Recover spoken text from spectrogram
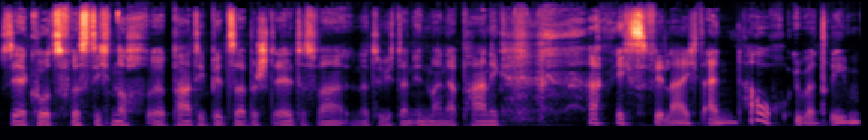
sehr kurzfristig noch äh, Partypizza bestellt. Das war natürlich dann in meiner Panik, habe ich es vielleicht einen Hauch übertrieben.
